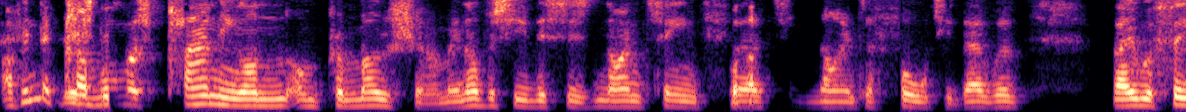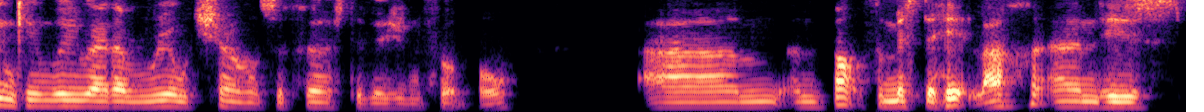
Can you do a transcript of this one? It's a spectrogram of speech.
I think the This- club were almost planning on, on promotion. I mean, obviously, this is 1939 to 40. They were they were thinking we had a real chance of first division football. Um, and but for Mr. Hitler and his,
